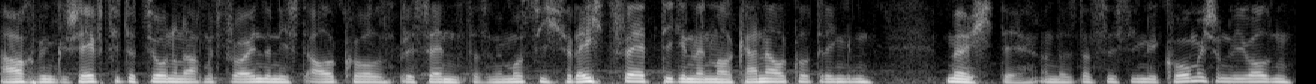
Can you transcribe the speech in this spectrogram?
auch in Geschäftssituationen und auch mit Freunden ist Alkohol präsent. Also man muss sich rechtfertigen, wenn man keinen Alkohol trinken möchte. Und das, das ist irgendwie komisch und wir wollen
